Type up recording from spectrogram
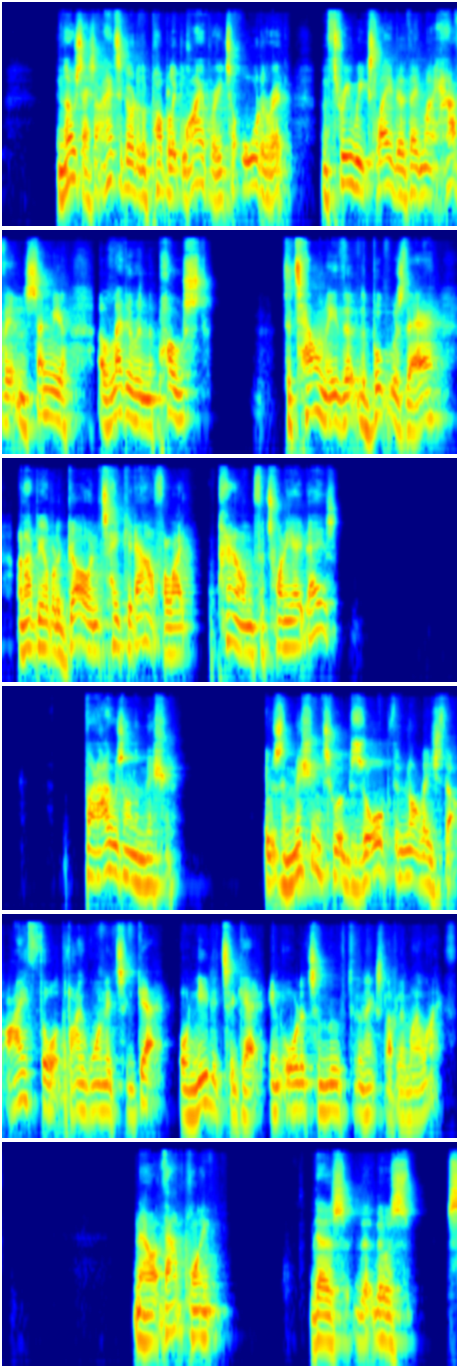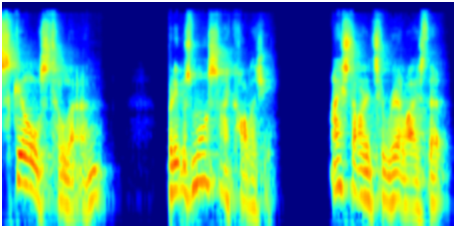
In those days, I had to go to the public library to order it. And three weeks later, they might have it and send me a, a letter in the post to tell me that the book was there. And I'd be able to go and take it out for like a pound for 28 days. But I was on a mission. It was a mission to absorb the knowledge that I thought that I wanted to get or needed to get in order to move to the next level in my life. Now, at that point, there's, there was skills to learn, but it was more psychology. I started to realize that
